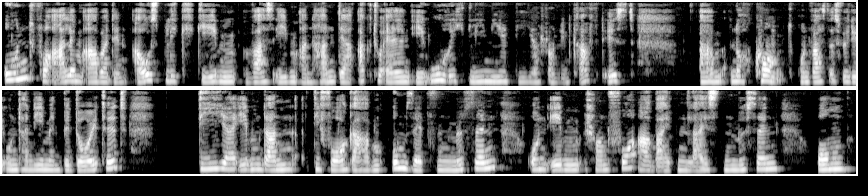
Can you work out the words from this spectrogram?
und vor allem aber den Ausblick geben, was eben anhand der aktuellen EU-Richtlinie, die ja schon in Kraft ist, ähm, noch kommt und was das für die Unternehmen bedeutet, die ja eben dann die Vorgaben umsetzen müssen und eben schon Vorarbeiten leisten müssen, um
